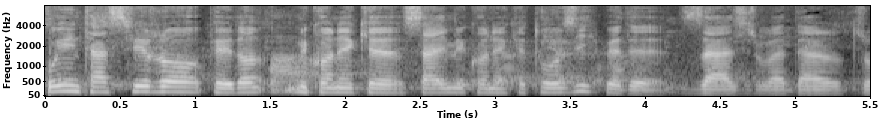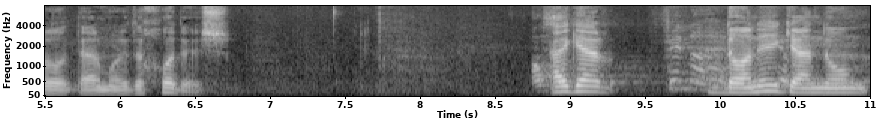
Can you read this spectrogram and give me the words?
او این تصویر را پیدا می‌کنه که سعی می‌کنه که توضیح بده زجر و درد رو در مورد خودش. اگر دانه گندم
